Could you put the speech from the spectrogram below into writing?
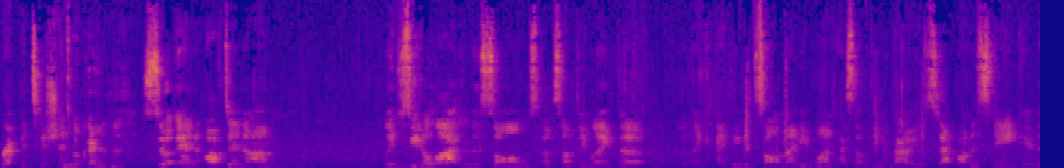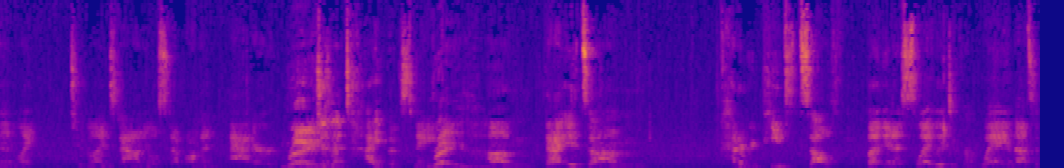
repetition. Okay. So and often, um, like you see it a lot in the Psalms of something like the, like I think it's Psalm ninety one has something about you'll step on a snake and then like two lines down you'll step on an adder, Right. Which is a type of snake, Right. Um, that it's um, kind of repeats itself, but in a slightly different way, and that's a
